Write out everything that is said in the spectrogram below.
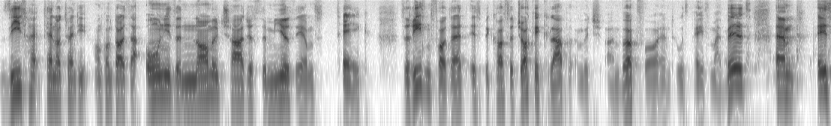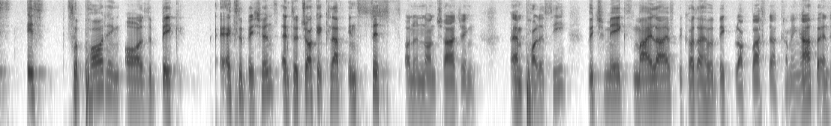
These 10 or 20 Hong Kong dollars are only the normal charges the museums take the reason for that is because the Jockey Club, which I work for and who pays my bills, um, is, is supporting all the big exhibitions, and the Jockey Club insists on a non-charging um, policy, which makes my life, because I have a big blockbuster coming up, and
